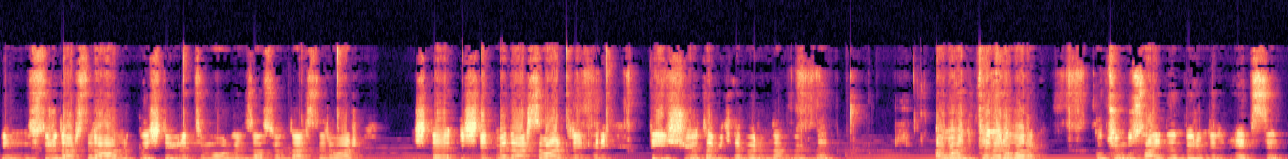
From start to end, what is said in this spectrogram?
endüstri dersleri ağırlıklı işte yönetim ve organizasyon dersleri var. İşte işletme dersi var direkt hani değişiyor tabii ki de bölümden bölüme. Ama hani temel olarak bu tüm bu saydığım bölümlerin hepsi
